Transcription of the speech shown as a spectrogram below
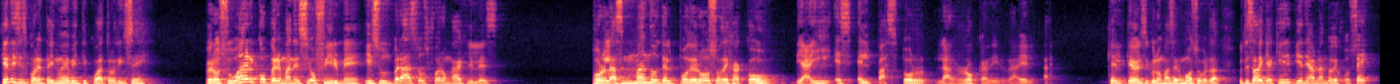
Génesis 49, 24 dice, pero su arco permaneció firme y sus brazos fueron ágiles por las manos del poderoso de Jacob. De ahí es el pastor, la roca de Israel. Qué, versículo más hermoso, ¿verdad? Usted sabe que aquí viene hablando de José.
